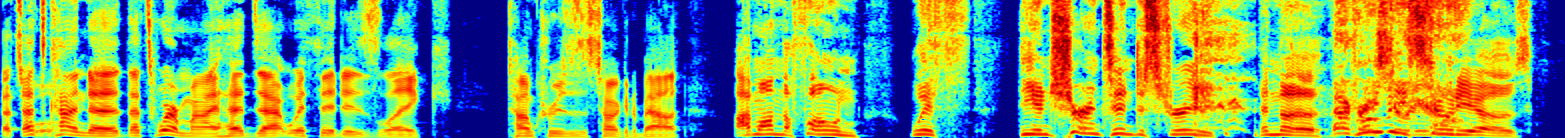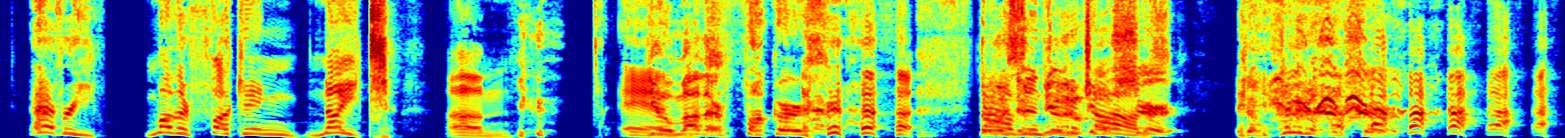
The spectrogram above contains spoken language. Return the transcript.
That's that's cool. kind of that's where my head's at with it is like tom cruise is talking about i'm on the phone with the insurance industry and the movie studio. studios every motherfucking night um and you motherfuckers. It was a thousands beautiful of jobs shirt. It's a beautiful shirt.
